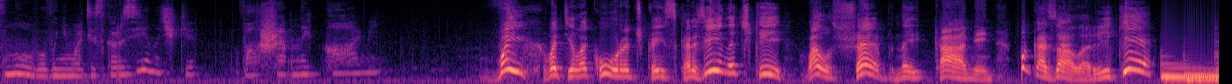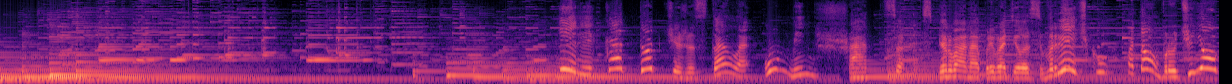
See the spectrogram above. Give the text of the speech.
снова вынимать из корзиночки волшебный камень. Выхватила курочка из корзиночки волшебный камень, показала реке. И река тотчас же стала уменьшаться. Сперва она превратилась в речку, потом в ручеек,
